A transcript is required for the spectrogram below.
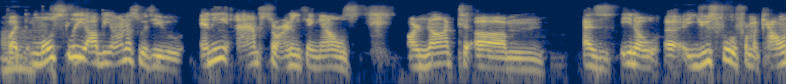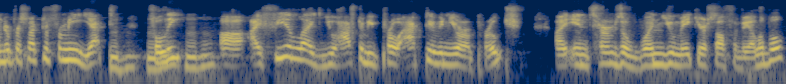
But Ah. mostly, I'll be honest with you, any apps or anything else are not um, as you know uh, useful from a calendar perspective for me yet. Mhm, mhm, fully. mhm. Uh, I feel like you have to be proactive in your approach uh, in terms of when you make yourself available,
